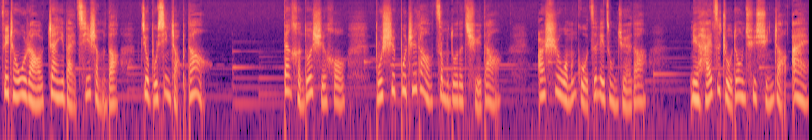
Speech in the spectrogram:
非诚勿扰》占一百期什么的，就不信找不到。但很多时候不是不知道这么多的渠道，而是我们骨子里总觉得。女孩子主动去寻找爱，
